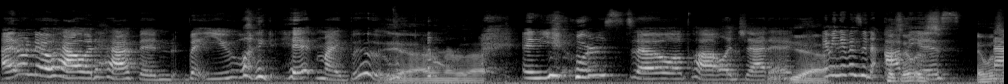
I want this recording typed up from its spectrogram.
I don't know how it happened, but you like hit my boob. yeah, I remember that. And you were so apologetic. Yeah. I mean, it was an 'Cause it was- obvious it was like-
